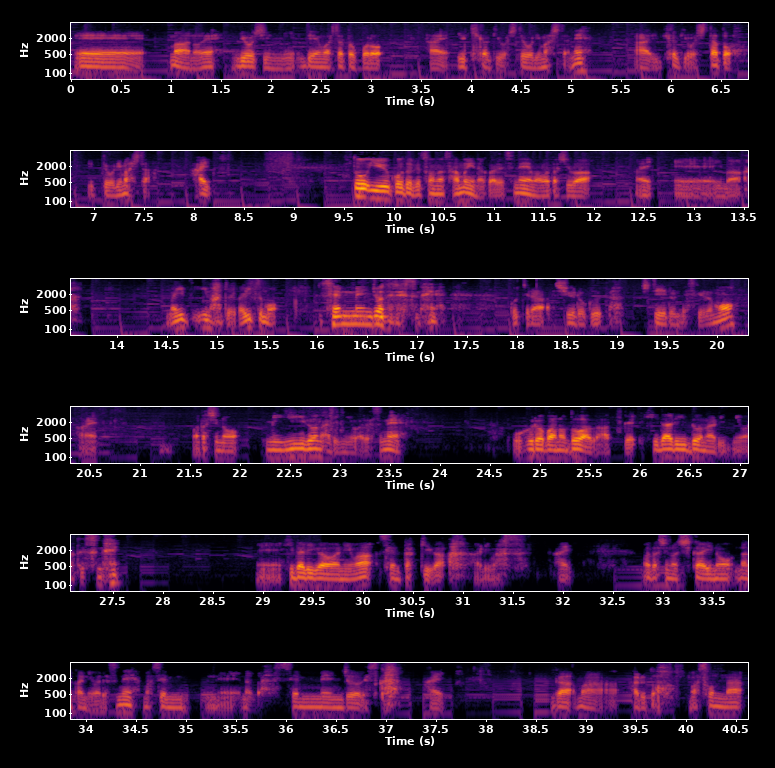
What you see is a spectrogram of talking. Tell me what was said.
えー、まあ、あのね、両親に電話したところ、はい、雪かきをしておりましたね。あ、雪かきをしたと言っておりました。はい。ということで、そんな寒い中ですね、まあ、私は、はい、えー、今、まあ、今というか、いつも洗面所でですね、こちら収録しているんですけども、はい。私の右隣にはですね、お風呂場のドアがあって、左隣にはですね、えー、左側には洗濯機が あります。はい。私の視界の中にはですね、まあ、洗、ね、なんか洗面所ですか。はい。が、まあ、あると。まあ、そんな、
